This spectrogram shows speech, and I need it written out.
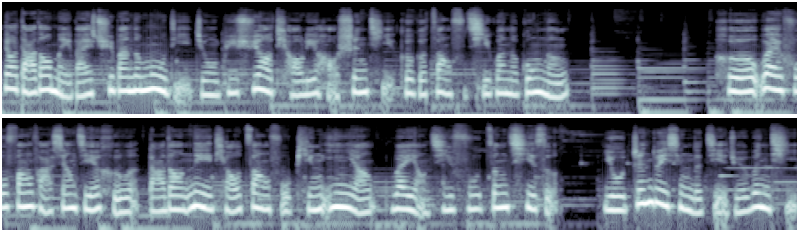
要达到美白祛斑的目的，就必须要调理好身体各个脏腑器官的功能。和外敷方法相结合，达到内调脏腑、平阴阳、外养肌肤、增气色，有针对性的解决问题。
